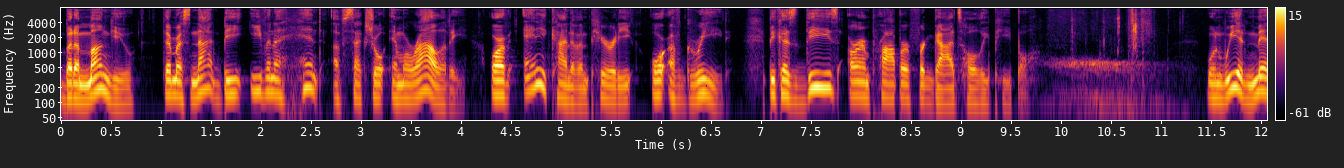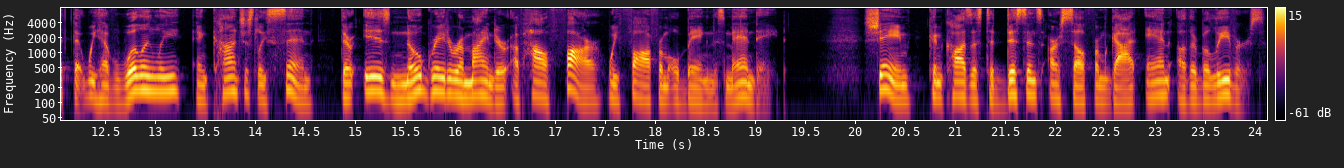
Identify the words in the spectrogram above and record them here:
But among you there must not be even a hint of sexual immorality or of any kind of impurity or of greed, because these are improper for God's holy people. When we admit that we have willingly and consciously sinned, there is no greater reminder of how far we fall from obeying this mandate. Shame can cause us to distance ourselves from God and other believers.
